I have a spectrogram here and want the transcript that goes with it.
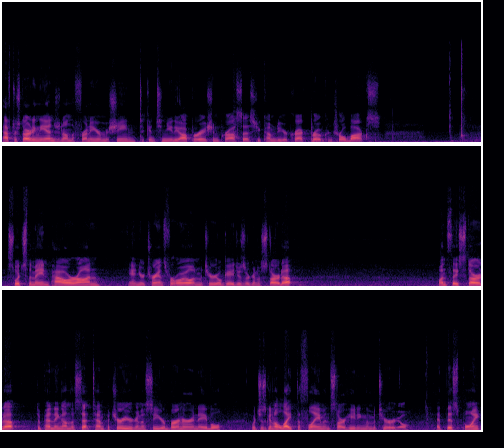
After starting the engine on the front of your machine, to continue the operation process, you come to your Crack Pro control box, switch the main power on, and your transfer oil and material gauges are going to start up. Once they start up, depending on the set temperature, you're going to see your burner enable, which is going to light the flame and start heating the material. At this point,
